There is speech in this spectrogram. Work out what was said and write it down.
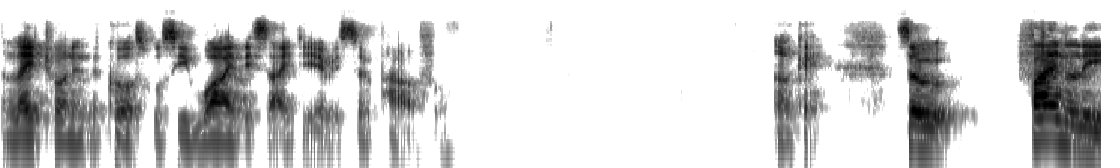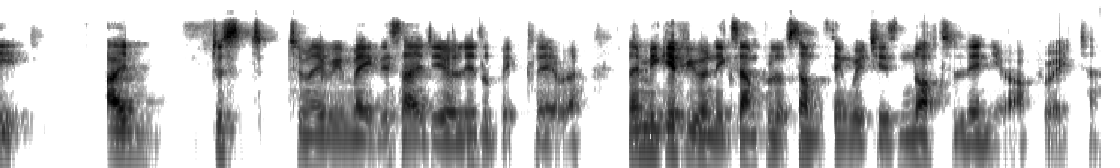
and later on in the course we'll see why this idea is so powerful. Okay, so finally, I just to maybe make this idea a little bit clearer, let me give you an example of something which is not a linear operator.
